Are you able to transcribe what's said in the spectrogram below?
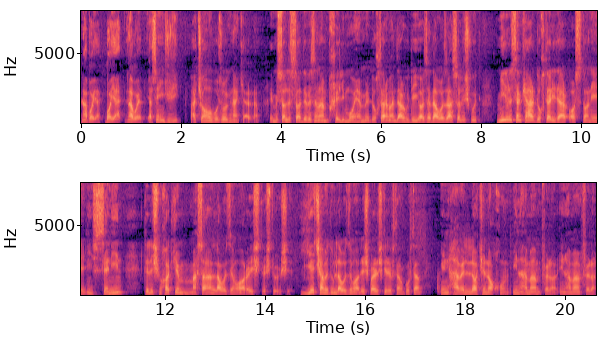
نباید باید نباید. اصلا اینجوری بچه همو بزرگ نکردم. مثال ساده بزنم خیلی مهمه. دختر من در حدود 11 12 سالش بود. می‌دونستم که هر دختری در آستانه این سنین دلش می‌خواد که مثلا لوازم آرایش داشته باشه. یه چمدون لوازم آرایش برش گرفتم گفتم این همه لاک ناخون این همه هم فلان این همه هم فلان.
